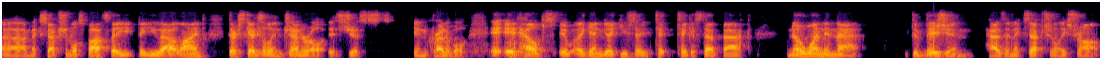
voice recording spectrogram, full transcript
um, exceptional spots that you, that you outlined, their schedule in general is just incredible. It, it helps. It, again, like you say, t- take a step back. No one in that division has an exceptionally strong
